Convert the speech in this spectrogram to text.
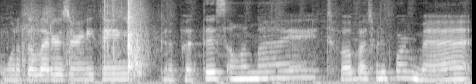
one of the letters or anything. I'm gonna put this on my 12 by 24 mat.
